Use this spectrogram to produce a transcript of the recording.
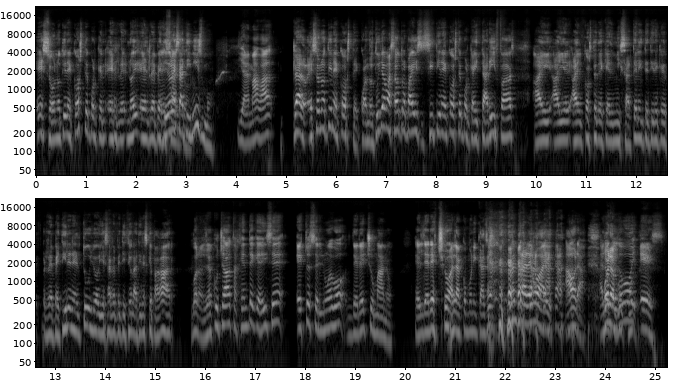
eso no tiene coste porque el, no hay- el repetidor es a ti mismo. y además va Claro, eso no tiene coste. Cuando tú llamas a otro país, sí tiene coste porque hay tarifas, hay, hay, el- hay el coste de que mi satélite tiene que repetir en el tuyo y esa repetición la tienes que pagar. Bueno, yo he escuchado a esta gente que dice esto es el nuevo derecho humano. El derecho a la comunicación. No entraremos ahí. Ahora, a lo Bueno, que pu- voy es,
